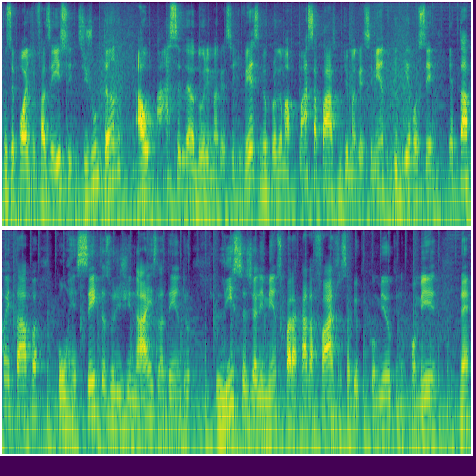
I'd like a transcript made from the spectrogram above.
Você pode fazer isso se juntando ao acelerador emagrecer de vez, meu programa passo a passo de emagrecimento que guia você etapa a etapa com receitas originais lá dentro listas de alimentos para cada fase, saber o que comer, o que não comer, né?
